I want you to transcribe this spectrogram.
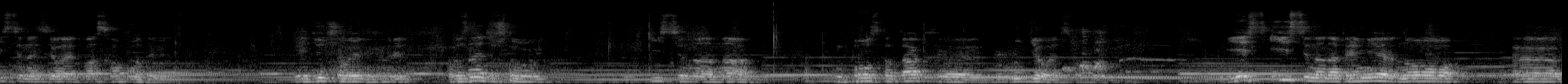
истина сделает вас свободными. И один человек говорит, а вы знаете, что истина, она просто так э, не делает свободным. Есть истина, например, но э,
